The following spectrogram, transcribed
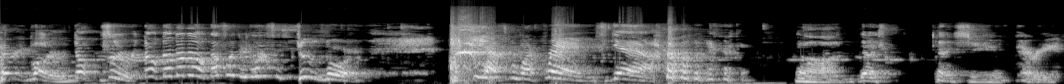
Harry Potter. Don't Slytherin. No, no, no, no. That's Slytherin. That's Gryffindor. yes, with my friends. Yeah. oh, to see you, Harry.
